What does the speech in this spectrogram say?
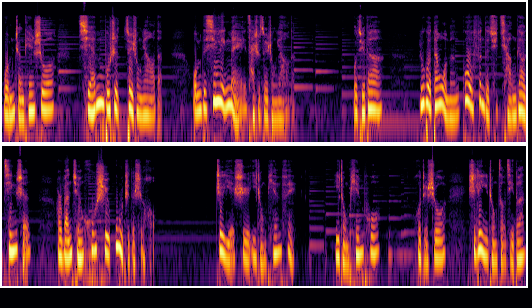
我们整天说钱不是最重要的，我们的心灵美才是最重要的。我觉得。如果当我们过分的去强调精神，而完全忽视物质的时候，这也是一种偏废，一种偏颇，或者说是另一种走极端。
